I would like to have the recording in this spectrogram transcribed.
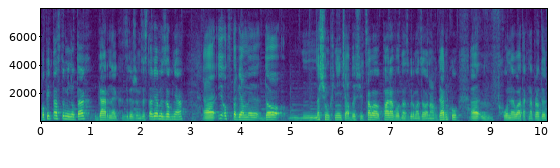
Po 15 minutach garnek z ryżem zestawiamy z ognia i odstawiamy do nasiąknięcia, aby się cała para wodna zgromadzała nam w garnku, wchłonęła tak naprawdę,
